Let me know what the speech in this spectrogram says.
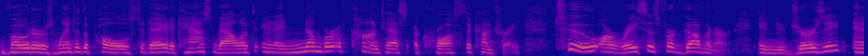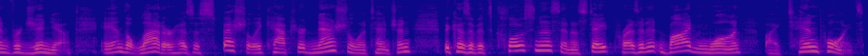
Voters went to the polls today to cast ballots in a number of contests across the country. Two are races for governor in New Jersey and Virginia. And the latter has especially captured national attention because of its closeness in a state President Biden won by 10 points.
